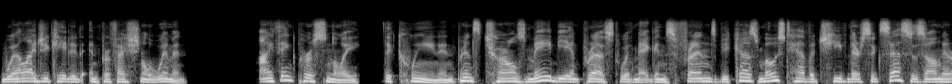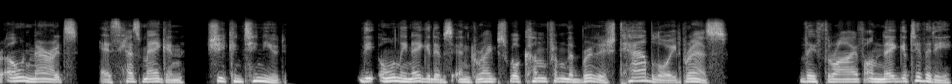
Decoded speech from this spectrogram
well-educated and professional women. I think personally, the Queen and Prince Charles may be impressed with Meghan's friends because most have achieved their successes on their own merits, as has Meghan, she continued. The only negatives and gripes will come from the British tabloid press. They thrive on negativity.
